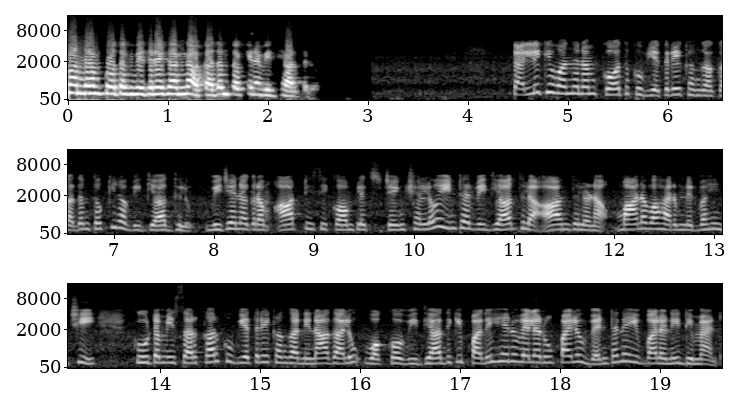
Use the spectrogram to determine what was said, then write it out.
వందనం కోతకు వ్యతిరేకంగా కదం తొక్కిన విద్యార్థులు. తల్లికి వందనం కోతకు వ్యతిరేకంగా కదం తొక్కిన విద్యార్థులు. విజయనగరం ఆర్టీసీ కాంప్లెక్స్ జంక్షన్లో ఇంటర్ విద్యార్థుల ఆందోళన మానవహారం నిర్వహించి కూటమి సర్కార్కు వ్యతిరేకంగా నినాదాలు. ఒక్కో విద్యార్థికి పదిహేను వేల రూపాయలు వెంటనే ఇవ్వాలని డిమాండ్.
